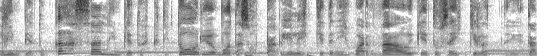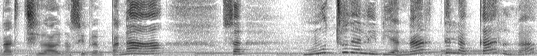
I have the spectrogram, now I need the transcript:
Limpia tu casa, limpia tu escritorio, bota esos papeles que tenéis guardados y que tú sabéis que los están archivados y no sirven para nada. O sea, mucho de alivianarte la carga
